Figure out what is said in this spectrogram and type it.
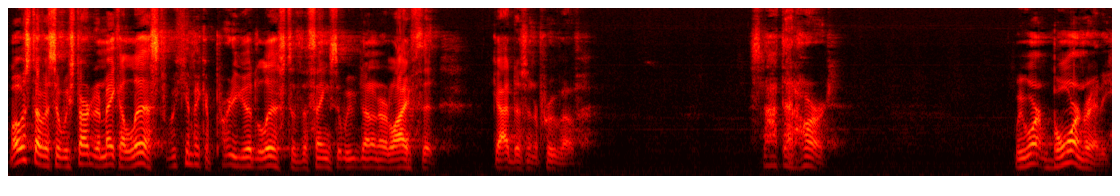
Most of us, if we started to make a list, we can make a pretty good list of the things that we've done in our life that God doesn't approve of. It's not that hard. We weren't born ready.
